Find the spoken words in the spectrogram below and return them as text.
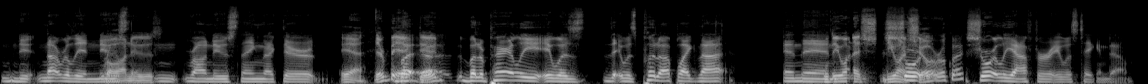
new, not really a news Raw news. n- raw news thing. Like they're yeah, they're big, but, dude. uh, but apparently it was it was put up like that, and then Well, do you wanna sh- do you wanna short- show it real quick? Shortly after it was taken down.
